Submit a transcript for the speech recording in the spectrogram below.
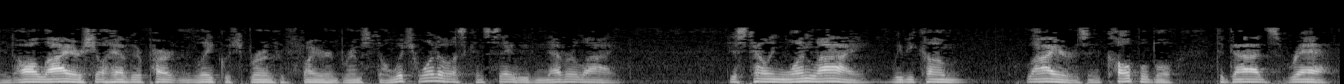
and all liars shall have their part in the lake which burns with fire and brimstone. Which one of us can say we've never lied? Just telling one lie, we become liars and culpable to God's wrath.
